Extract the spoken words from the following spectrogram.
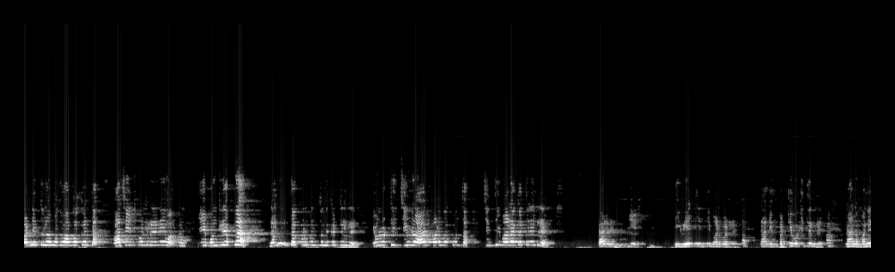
ಪಂಡಿತನ ಮದುವೆ ಆಗ್ಬೇಕಂತ ಆಸೆ ಇಟ್ಕೊಂಡ್ರಿ ನೀವು? ಈ ಮಂಕ್ರಿಯಪ್ಪ ನನ್ನಂತ ಕುಡುಬಂತಂದು ಕಟ್ಟಿಲ್ರಿ. ಇವ್ರೊಟ್ಟಿ ಜೀವನ ಹಾಳು ಮಾಡ್ಬೇಕು ಅಂತ ಚಿಂತೆ ಮಾಡಾಕತ್ತೀರಲ್ರಿ? ಬ್ಯಾಡ್ರಿ. ನೀವು ನೀವೇನ್ ಚಿಂತೆ ಮಾಡಬೇಡ್ರಿ. ನಾನು ನಿಮ್ಮ ಬಟ್ಟೆ ಒಗಿತೇನ್ರಿ. ನಾನು ಮನೆ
